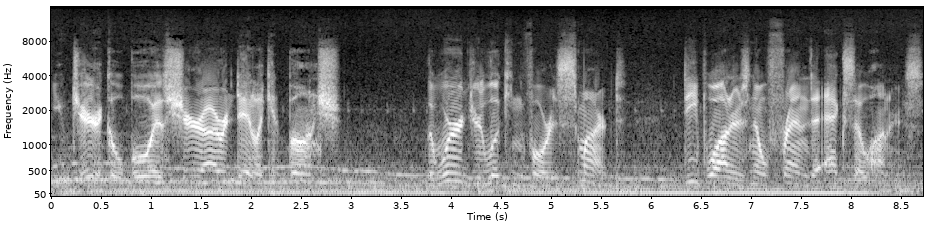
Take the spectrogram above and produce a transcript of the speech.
You Jericho boys sure are a delicate bunch. The word you're looking for is smart. Deep water's no friend to exo hunters.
